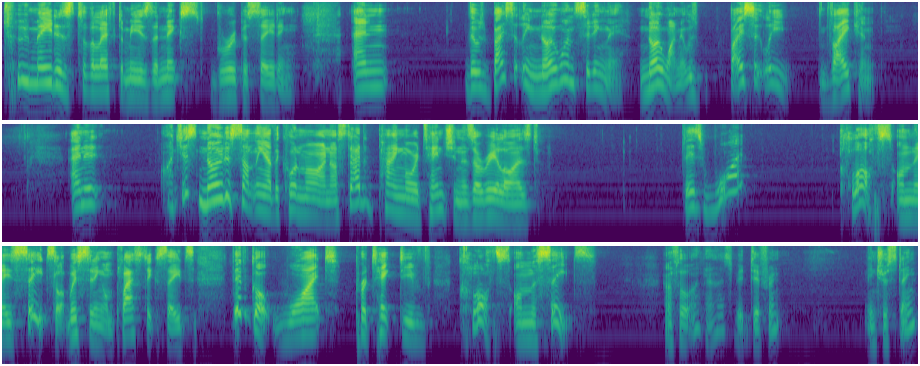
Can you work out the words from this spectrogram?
two metres to the left of me is the next group of seating. And there was basically no one sitting there. No one. It was basically vacant. And it, I just noticed something out of the corner of my eye, and I started paying more attention as I realised there's white cloths on these seats. Like we're sitting on plastic seats, they've got white protective cloths on the seats. And I thought, okay, that's a bit different. Interesting.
